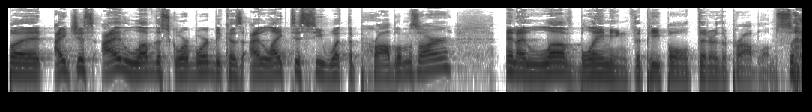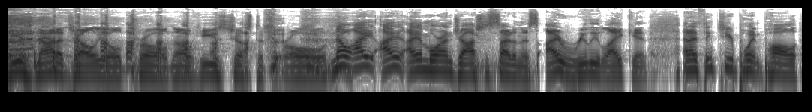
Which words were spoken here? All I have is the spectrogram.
but i just i love the scoreboard because i like to see what the problems are and i love blaming the people that are the problems He is not a jolly old troll. No, he's just a troll. No, I, I, I am more on Josh's side on this. I really like it. And I think to your point, Paul,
